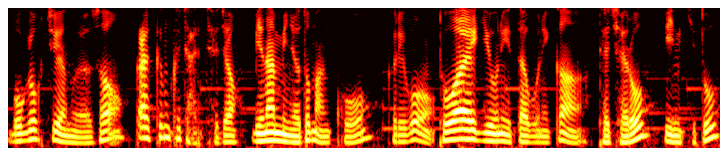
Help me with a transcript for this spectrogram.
목욕지에 놓여서 깔끔 그 자체죠. 미남미녀도 많고 그리고 도화의 기운이 있다 보니까 대체로 인기도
